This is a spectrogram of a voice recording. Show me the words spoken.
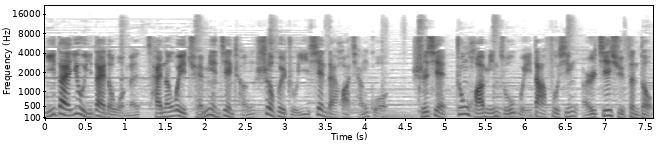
一代又一代的我们才能为全面建成社会主义现代化强国、实现中华民族伟大复兴而接续奋斗。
